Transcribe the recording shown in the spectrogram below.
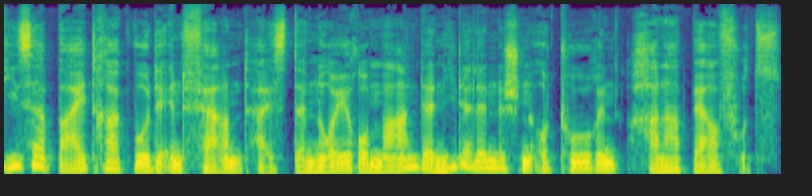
Dieser Beitrag wurde entfernt, heißt der neue Roman der niederländischen Autorin Hannah Berfuts.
